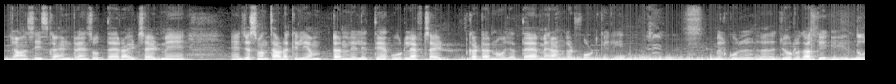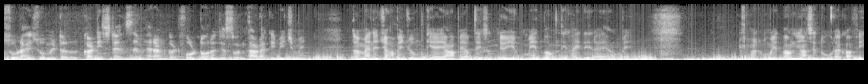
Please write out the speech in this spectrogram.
जहाँ से इसका एंट्रेंस होता है राइट साइड में जसवंताड़ा के लिए हम टर्न ले लेते हैं और लेफ़्ट साइड का टर्न हो जाता है मेहरानगढ़ फोर्ट के लिए। बिल्कुल ज़ोर लगा के 200-250 मीटर का डिस्टेंस है मेहरानगढ़ फोर्ट और जसवंताड़ा के बीच में। तो मैंने जहाँ पे जूम किया है, यहाँ पे आप देख सकते हो, ये उमेद भवन दिखाई दे रहा है यहाँ पे। उमेद भवन यहाँ से दूर है काफ़ी।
